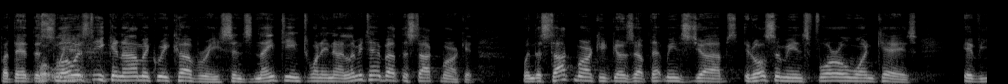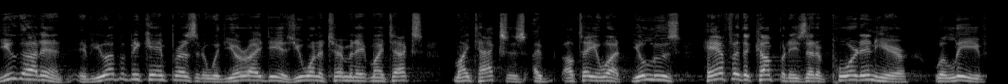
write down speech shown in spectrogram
But they had the What slowest economic recovery since 1929. Let me tell you about the stock market. When the stock market goes up, that means jobs. It also means 401ks. If you got in, if you ever became president with your ideas, you want to terminate my tax, my taxes, I, I'll tell you what, you'll lose half of the companies that have poured in here will leave,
